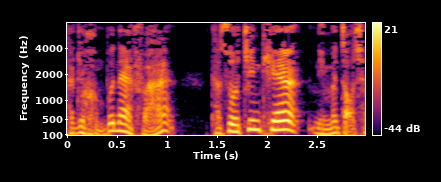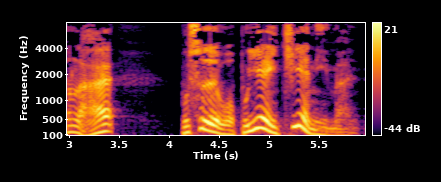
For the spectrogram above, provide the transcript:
他就很不耐烦。他说：“今天你们早晨来，不是我不愿意见你们，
